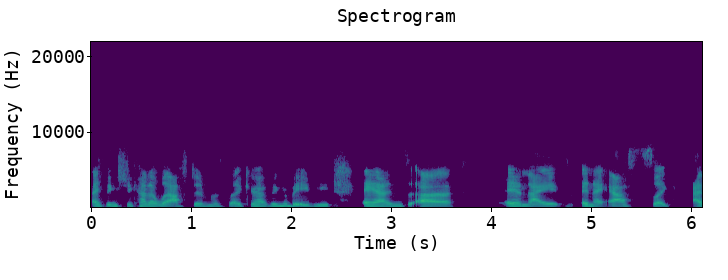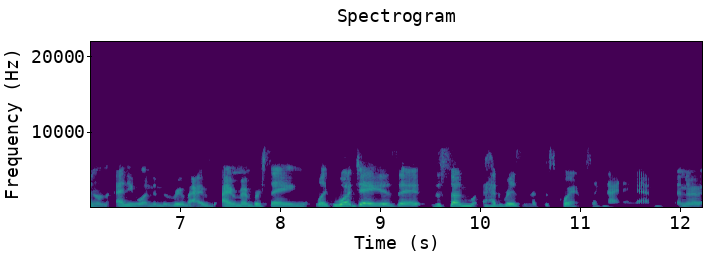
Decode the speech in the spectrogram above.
i think she kind of laughed and was like you're having a baby and uh and I and I asked like I don't know anyone in the room. I I remember saying like, "What day is it?" The sun had risen at this point. It was like 9 a.m. And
